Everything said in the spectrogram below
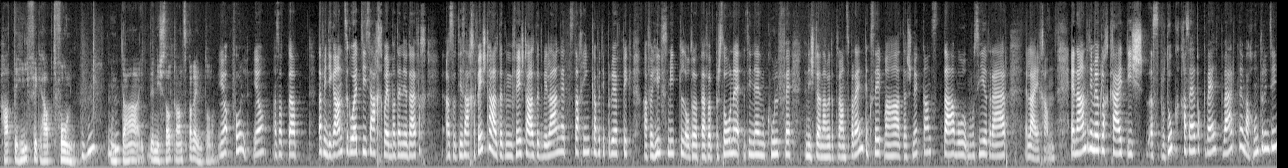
hat er Hilfe gehabt von. Mhm. Mhm. Und da, dann ist es auch transparent, oder? Ja, voll. Ja. Also da, da finde ich ganz eine gute Sache, wenn man dann nicht einfach also die Sachen festhalten. Wenn man festhalten, wie lange es da Kind für die Prüfung, welche Hilfsmittel oder welche Personen sind einem geholfen, dann ist dann auch wieder transparent. Dann sieht man, aha, das ist nicht ganz da, wo, wo sie oder er allein kann. Eine andere Möglichkeit ist, dass das Produkt kann selber gewählt werden kann. Was kommt da in den Sinn?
